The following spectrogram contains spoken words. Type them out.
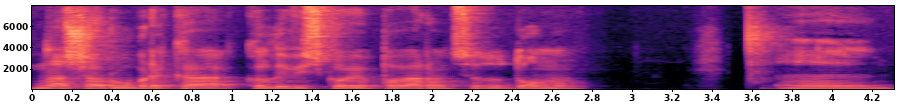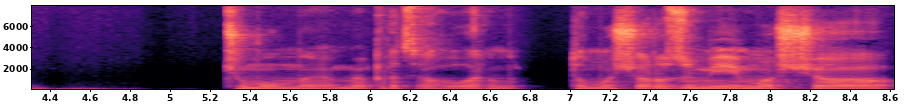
Наша рубрика, коли військові повернуться додому. Е, чому ми, ми про це говоримо? Тому що розуміємо, що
